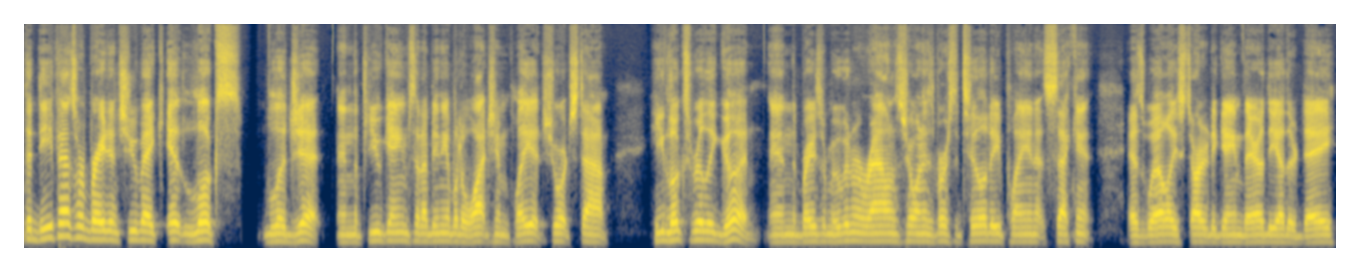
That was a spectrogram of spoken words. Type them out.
the defense for Braden Shewmake, it looks legit. In the few games that I've been able to watch him play at shortstop, he looks really good. And the Braves are moving him around, showing his versatility, playing at second as well. He started a game there the other day.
